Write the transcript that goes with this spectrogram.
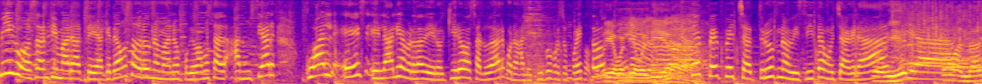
nuestro amigo Santi Maratea, que te vamos a dar una mano porque vamos a anunciar cuál es el alia verdadero. Quiero saludar, bueno, al equipo, por supuesto. Buen día, buen día, buen día. Que Pepe Chatruc nos visita, muchas gracias. ¿Cómo andan?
